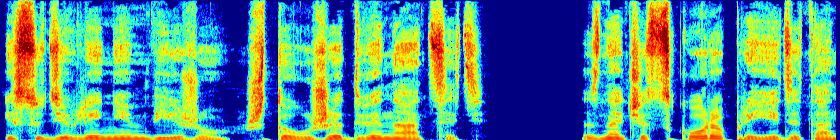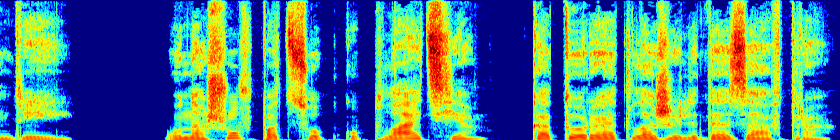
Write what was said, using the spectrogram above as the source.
и с удивлением вижу, что уже 12. Значит, скоро приедет Андрей. Уношу в подсобку платье, которое отложили до завтра,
